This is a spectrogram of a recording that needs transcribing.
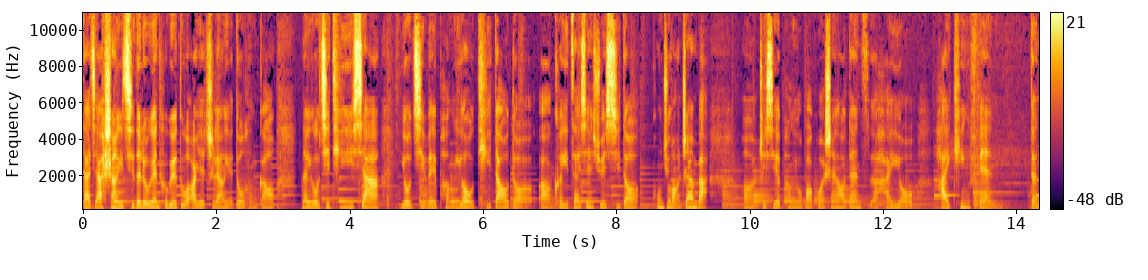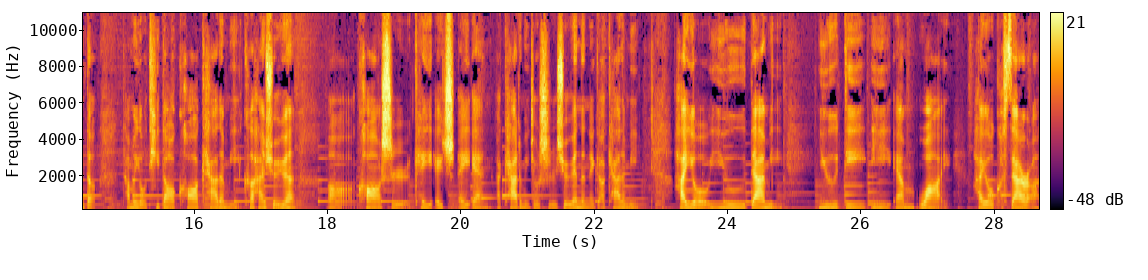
大家上一期的留言特别多，而且质量也都很高。那尤其提一下，有几位朋友提到的啊，可以在线学习的工具网站吧。呃，这些朋友包括山药蛋子，还有 Hiking Fan 等等，他们有提到 Call Academy 可汗学院。呃，Call 是 K H A N，Academy 就是学院的那个 Academy，还有 Udemy，U D E M Y，还有 Coursera。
